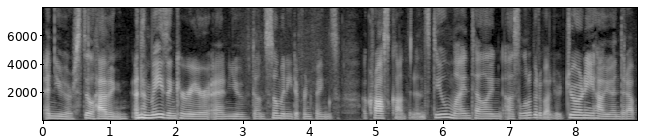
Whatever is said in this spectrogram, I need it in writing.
and you are still having an amazing career and you've done so many different things across continents. Do you mind telling us a little bit about your journey, how you ended up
